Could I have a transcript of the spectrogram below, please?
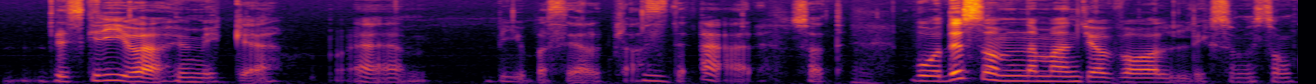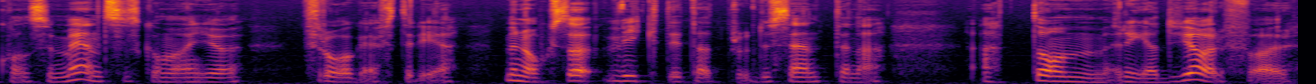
beskriva hur mycket eh, biobaserad plast Mm. det är. Så att Mm. både som när man gör val liksom som konsument så ska man ju fråga efter det. Men också viktigt att producenterna att de redogör för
